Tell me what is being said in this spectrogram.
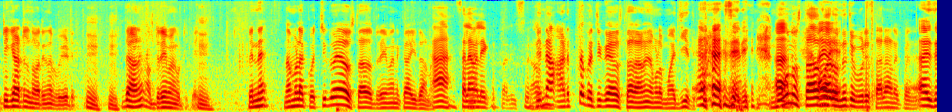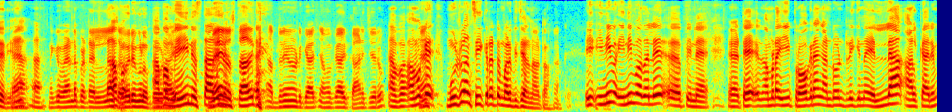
കുറ്റിക്കാട്ടിൽ എന്ന് പറയുന്ന വീട്. ഇതാണ് അബ്ദുറഹ്മാൻ കുട്ടിക്കായി. പിന്നെ നമ്മളെ കൊച്ചിക്കോയ ഉസ്താദ് അബ്ദുറഹ്മാൻക്ക ഇതാണ്. പിന്നെ അടുത്ത കൊച്ചിക്കോയ ഉസ്താദാണ് നമ്മളെ മജീദ്. ശരി. മൂന്ന് ഉസ്താദന്മാർ ഒന്നിച്ച് കൂടിയ സ്ഥലമാണ് ഇപ്പൊ ശരി. നിങ്ങൾക്ക് വേണ്ടപ്പെട്ട എല്ലാ സൗകര്യങ്ങളും. മെയിൻ ഉസ്താദ് മെയിൻ ഉസ്താദ് അബ്ദുറഹ്മാൻ നമുക്ക് കാണിച്ചു തരും. നമുക്ക് മുഴുവൻ സീക്രട്ടും പഠിപ്പിച്ചു തരണം കേട്ടോ. ഇനി ഇനി മുതൽ പിന്നെ നമ്മുടെ ഈ പ്രോഗ്രാം കണ്ടുകൊണ്ടിരിക്കുന്ന എല്ലാ ആൾക്കാരും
